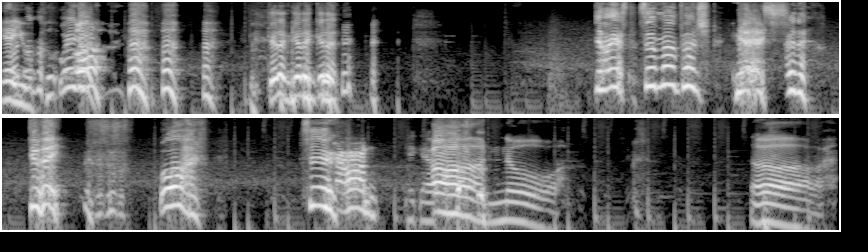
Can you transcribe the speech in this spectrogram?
Yeah, Oh, you. no, no, you oh! Get in, get in, get in! Yeah, yes! Superman punch! Yes! And then- Do it! One! Two! Kick out. Oh no! Ah,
